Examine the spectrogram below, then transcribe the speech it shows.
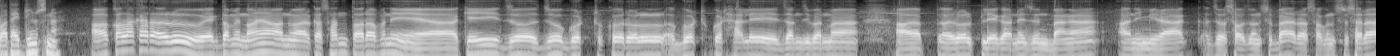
बताइदिनुहोस् न। कलाकारहरू एकदमै नयाँ अनुहारका छन् तर पनि केही जो जो गोठको रोल गोठ गोठाले जनजीवनमा रोल प्ले गर्ने जुन बाङा अनि मिराग जो सौजन सुब्बा र सगुन सुसरा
